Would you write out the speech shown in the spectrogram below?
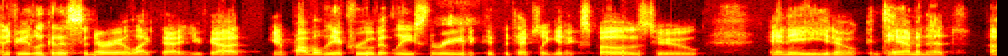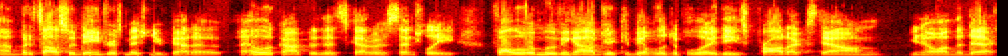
And if you look at a scenario like that, you've got you know, probably a crew of at least three that could potentially get exposed to any you know contaminant. Um, but it's also a dangerous mission. You've got a, a, helicopter that's got to essentially follow a moving object to be able to deploy these products down you know on the deck.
